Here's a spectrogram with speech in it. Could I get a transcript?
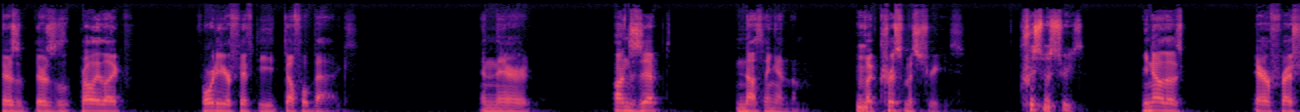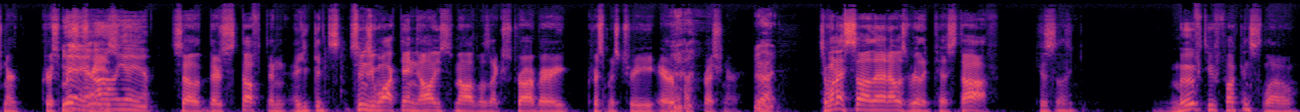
There's there's probably like forty or fifty duffel bags, and they're unzipped, nothing in them, Hmm. but Christmas trees. Christmas trees. You know those air freshener Christmas Yeah. trees. yeah. Oh, yeah. Yeah. So there's stuffed, and you could as soon as you walked in, all you smelled was like strawberry Christmas tree air Yeah. freshener. Right. So when I saw that, I was really pissed off because like you move too fucking slow,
